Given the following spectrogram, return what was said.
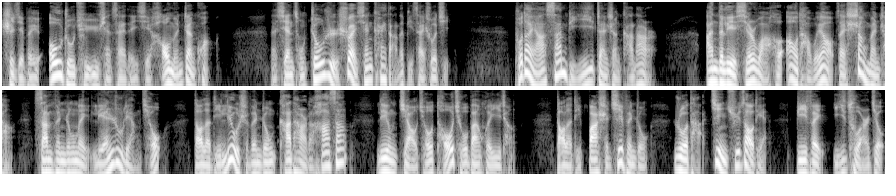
世界杯欧洲区预选赛的一些豪门战况。那先从周日率先开打的比赛说起，葡萄牙三比一战胜卡塔尔，安德烈席尔瓦和奥塔维奥在上半场三分钟内连入两球。到了第六十分钟，卡塔尔的哈桑利用角球头球扳回一城。到了第八十七分钟，若塔禁区造点，逼费一蹴而就。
